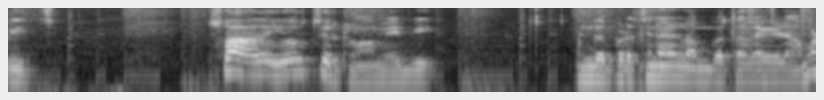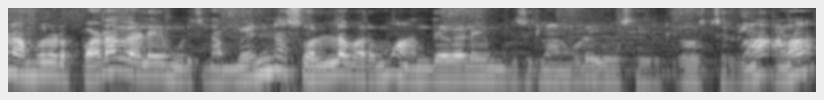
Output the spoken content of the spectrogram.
ரீச் ஸோ அதை யோசிச்சிருக்கலாம் மேபி இந்த பிரச்சனையில் நம்ம தலையிடாமல் நம்மளோட பட வேலையை முடிச்சு நம்ம என்ன சொல்ல வரமோ அந்த வேலையை முடிச்சுக்கலாம் கூட யோசி யோசிச்சிருக்கலாம். ஆனால்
